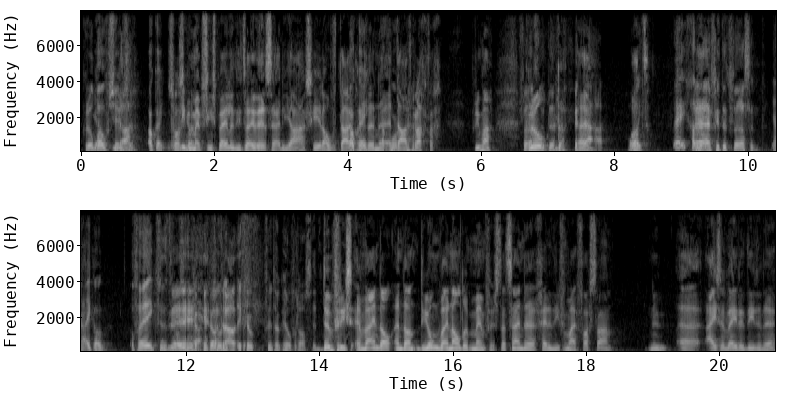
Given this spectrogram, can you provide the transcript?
Krul Ja, boven Sillissen? ja. Oké. Zoals ik hem heb zien spelen, die twee wedstrijden, ja, zeer overtuigend en, eh, en akkoord. daadkrachtig. Prima. Krul, Verrassend, hè? Ja. Wat? Nee, ga Nee, door. hij vindt het verrassend. Ja, ik ook. Of eh, ik vind het Nee, wel. ja. Ja, Ik, vind het ook heel verrassend. Dumfries en Wijndal en dan de Jong, Wijnaldum, Memphis. Dat zijn degenen die voor mij vaststaan. Nu. Eh IJs en wederdienende, hè?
